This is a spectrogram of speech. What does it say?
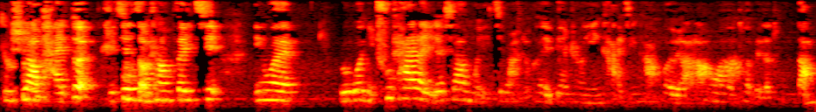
不需要排队，直接走上飞机。因为如果你出差了一个项目，你基本上就可以变成银卡、金卡会员了，会有特别的通道。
